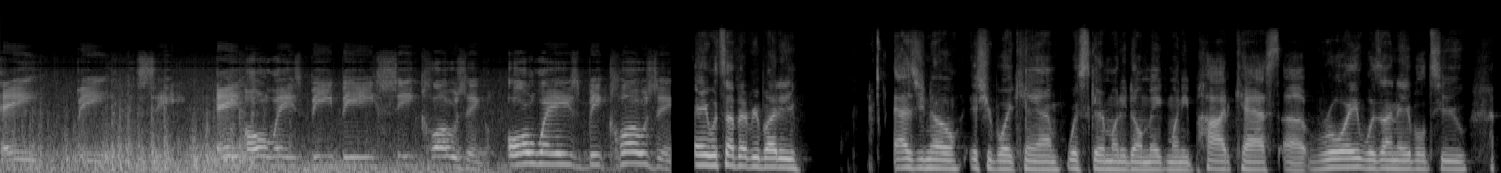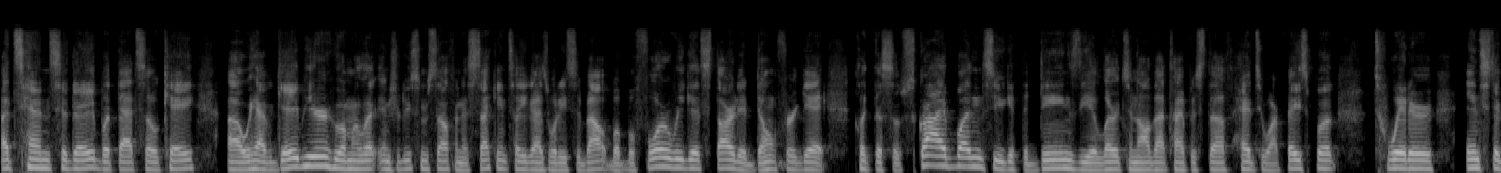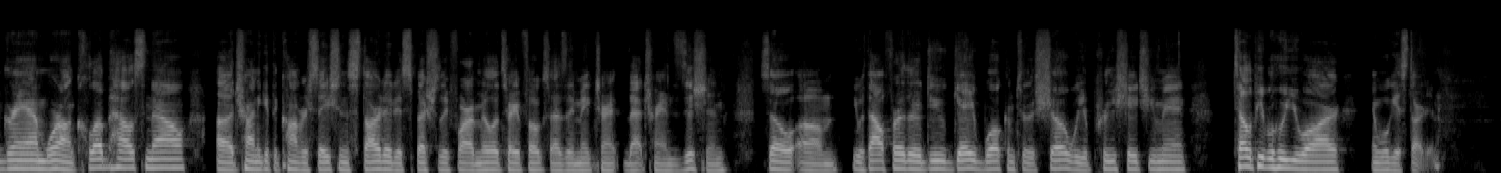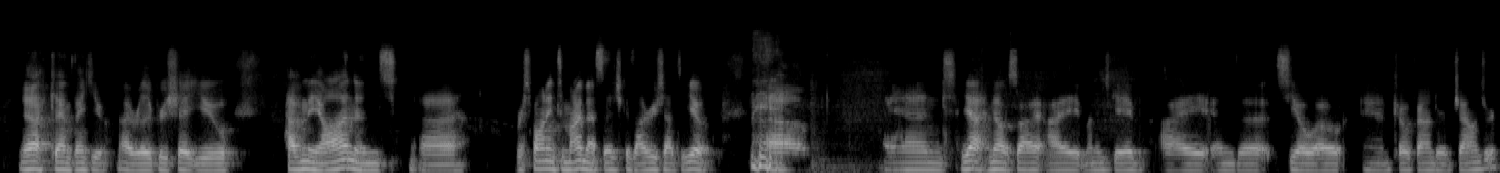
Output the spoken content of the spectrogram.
A, B, C. A always B, B, C closing. Always be closing. Hey, what's up, everybody? As you know, it's your boy Cam with Scare Money Don't Make Money podcast. Uh, Roy was unable to attend today, but that's okay. Uh, we have Gabe here, who I'm going to let introduce himself in a second, tell you guys what he's about. But before we get started, don't forget click the subscribe button so you get the dings, the alerts, and all that type of stuff. Head to our Facebook, Twitter, Instagram. We're on Clubhouse now, uh, trying to get the conversation started, especially for our military folks as they make tra- that transition. So, um, without further ado, Gabe, welcome to the show. We appreciate you, man. Tell the people who you are, and we'll get started. Yeah, Ken, thank you. I really appreciate you having me on and uh, responding to my message because I reached out to you. um, and yeah, no, so I, I, my name's Gabe. I am the COO and co-founder of Challenger.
